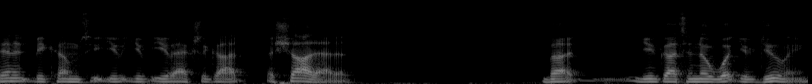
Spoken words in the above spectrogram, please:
then it becomes you, you, you, you've actually got a shot at it. But you've got to know what you're doing.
